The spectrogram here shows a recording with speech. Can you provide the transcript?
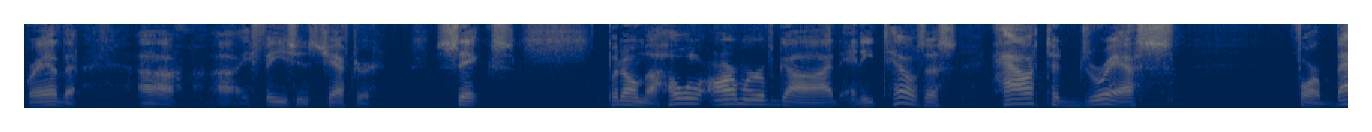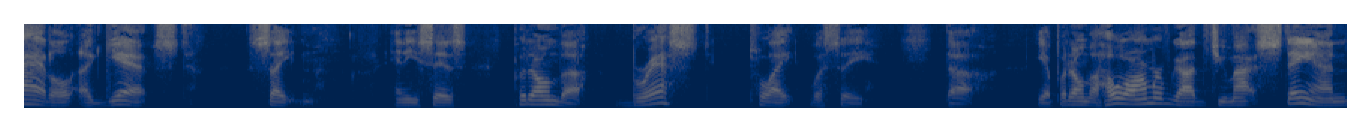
Brad? The, uh, uh, Ephesians chapter 6. Put on the whole armor of God, and he tells us how to dress for battle against Satan. And he says, put on the breastplate. Let's see. The yeah, put on the whole armor of God that you might stand,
